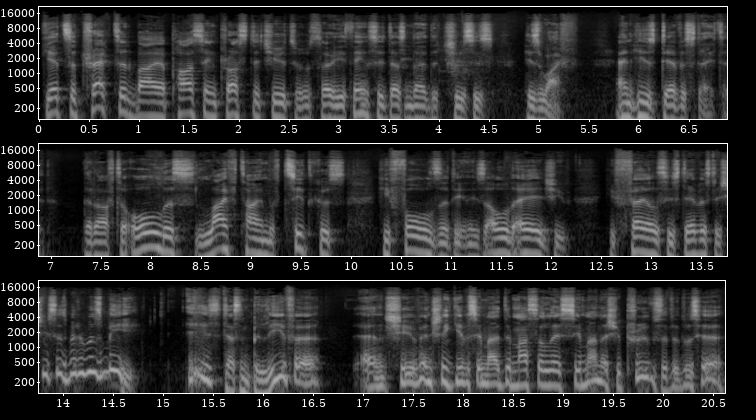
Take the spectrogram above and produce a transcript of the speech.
gets attracted by a passing prostitute, so he thinks he doesn't know that she's his, his wife. And he's devastated that after all this lifetime of tzidkus, he falls that in his old age, he, he fails, he's devastated. She says, but it was me. He doesn't believe her. And she eventually gives him a demasale simana. She proves that it was her.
